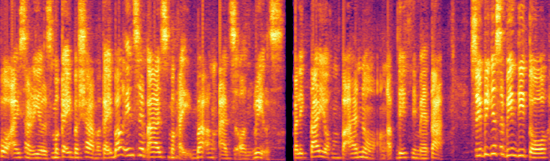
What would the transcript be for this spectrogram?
po ay sa Reels. Magkaiba siya. Magkaiba ang in-stream ads, magkaiba ang ads on Reels. Balik tayo kung paano ang update ni Meta. So, ibig niya sabihin dito,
